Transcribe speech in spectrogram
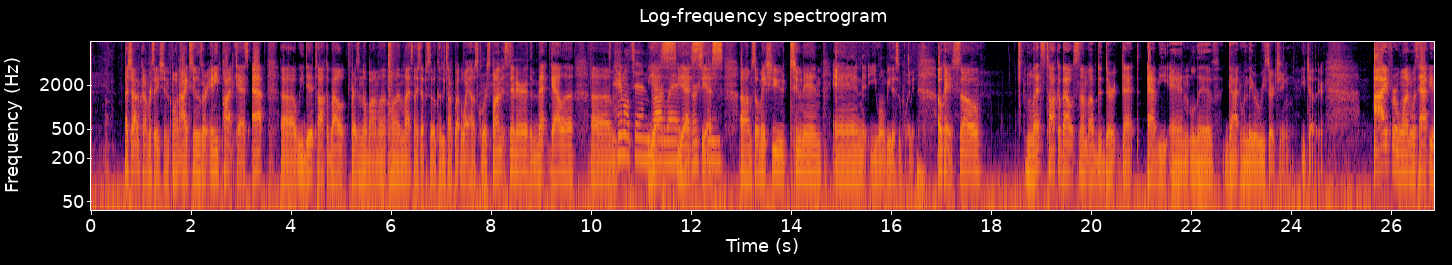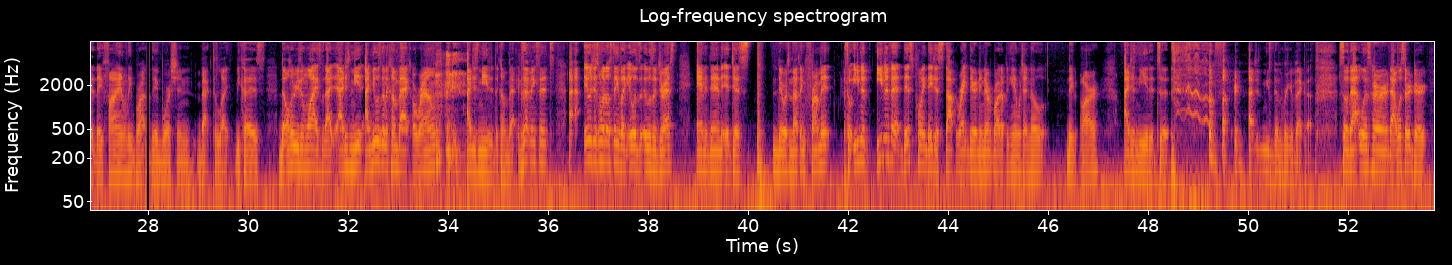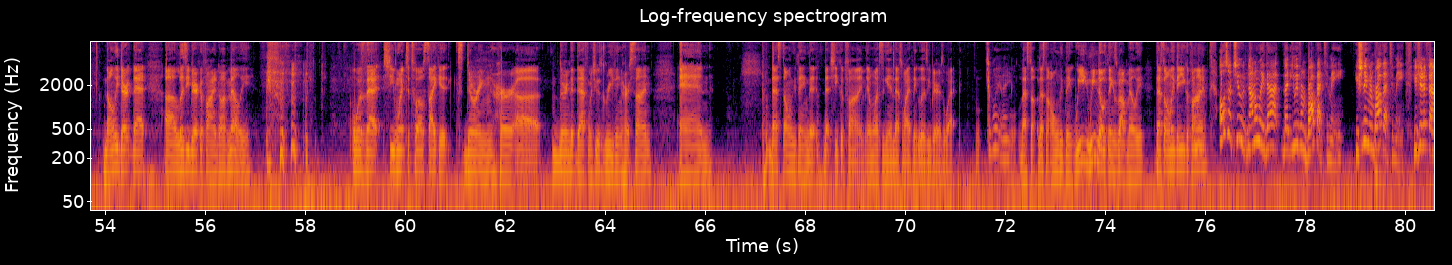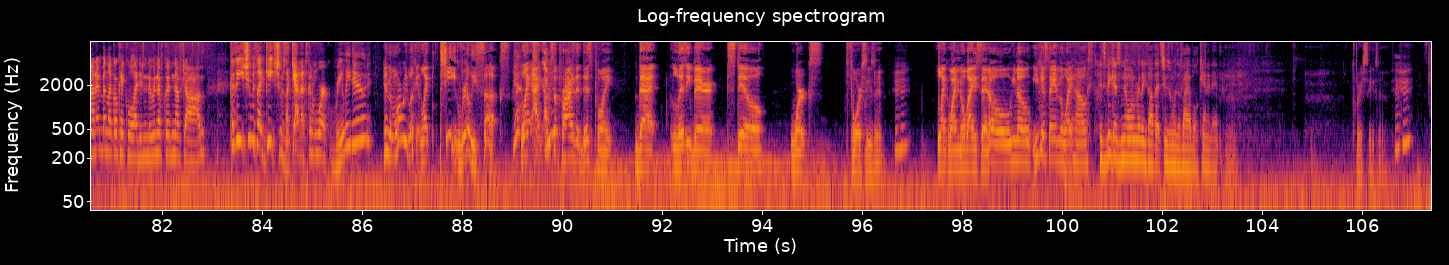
a shot of conversation on iTunes or any podcast app. Uh, we did talk about President Obama on last night's episode because we talked about the White House Correspondents' Dinner, the Met Gala. Um, Hamilton, yes, Broadway, yes, diversity. yes. Um, so make sure you tune in and you won't be disappointed. Okay, so let's talk about some of the dirt that Abby and Liv got when they were researching each other. I, for one, was happy that they finally brought the abortion back to light because the only reason why is because I, I just need I knew it was going to come back around. I just needed to come back. Does that make sense? I, it was just one of those things like it was it was addressed and then it just there was nothing from it. So even if even if at this point they just stopped right there and they never brought up again, which I know they are, I just needed it to. I'm sorry, I just needed them to bring it back up. So that was her. That was her dirt. The only dirt that uh, Lizzie Bear could find on Mellie was that she went to 12 psychics during her uh, during the death when she was grieving her son, and that's the only thing that that she could find. And once again, that's why I think Lizzie Bear is whack. Completely. That's the that's the only thing we we know things about Mellie. That's the only thing you could find. Also, too, not only that, that you even brought that to me. You shouldn't even brought that to me. You should have found it and been like, okay, cool, I didn't do enough good enough job. Because she was like, geek. She was like, yeah, that's gonna work. Really, dude? And the more we look at, like, she really sucks. Yeah. Like, I, I'm mm-hmm. surprised at this point that Lizzie Bear still works for Susan. Mm-hmm. Like, why nobody said, oh, you know, you can stay in the White House. It's because no one really thought that Susan was a viable candidate. Mm-hmm. Poor Susan.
